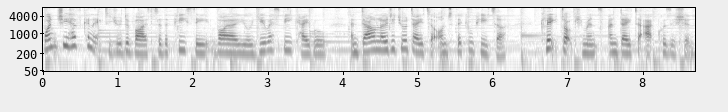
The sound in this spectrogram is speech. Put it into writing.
Once you have connected your device to the PC via your USB cable and downloaded your data onto the computer, click Documents and Data Acquisition.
